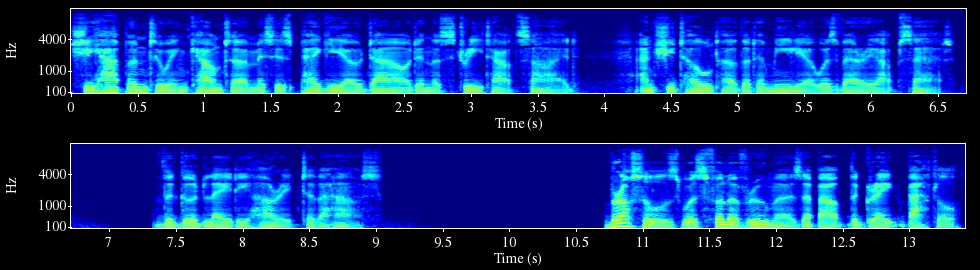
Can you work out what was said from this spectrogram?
She happened to encounter Mrs. Peggy O'Dowd in the street outside, and she told her that Amelia was very upset. The good lady hurried to the house. Brussels was full of rumours about the great battle.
